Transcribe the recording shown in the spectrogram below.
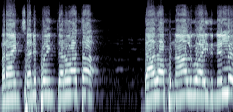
మరి ఆయన చనిపోయిన తర్వాత దాదాపు నాలుగు ఐదు నెలలు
